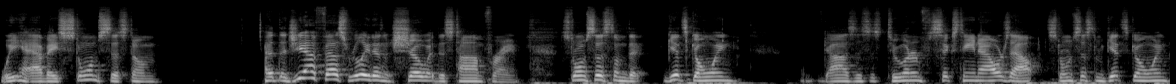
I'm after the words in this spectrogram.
We have a storm system uh, the GFS really doesn't show at this time frame. Storm system that gets going, guys, this is 216 hours out. Storm system gets going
